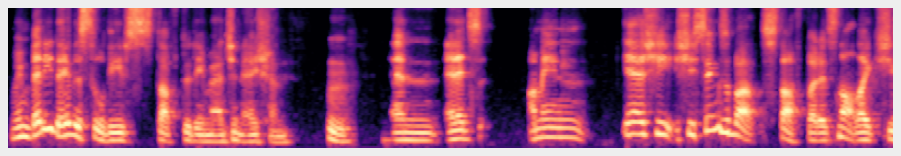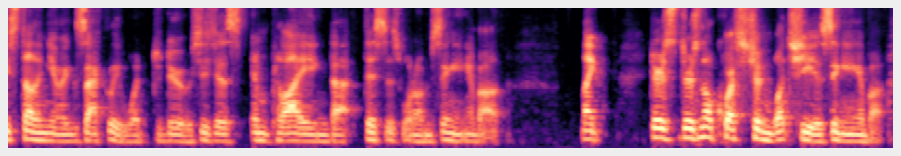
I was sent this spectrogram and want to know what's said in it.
i mean betty davis still leaves stuff to the imagination. Hmm. and and it's i mean yeah she she sings about stuff but it's not like she's telling you exactly what to do she's just implying that this is what i'm singing about like there's there's no question what she is singing about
